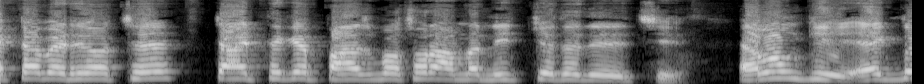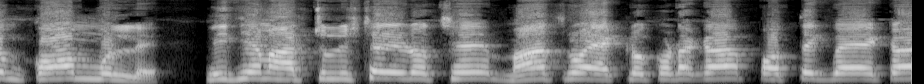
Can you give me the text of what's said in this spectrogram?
একটা ব্যাটারি হচ্ছে চার থেকে পাঁচ বছর আমরা দিয়ে দিচ্ছি এবং কি একদম কম মূল্যে। লিথিয়াম আটচল্লিশটা রেট হচ্ছে মাত্র এক লক্ষ টাকা প্রত্যেক ব্যয় একটা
